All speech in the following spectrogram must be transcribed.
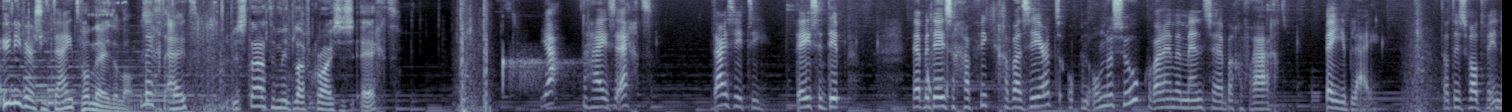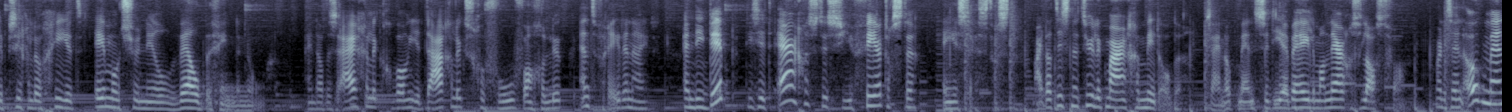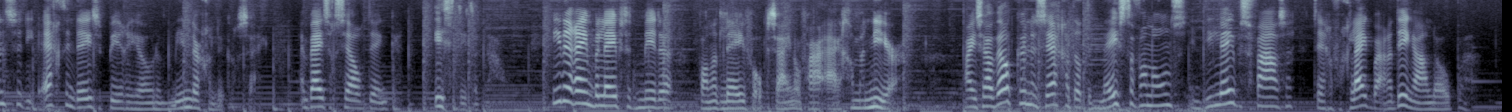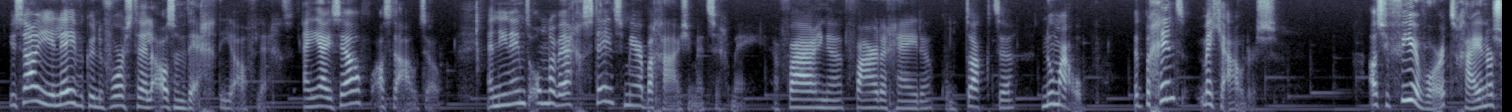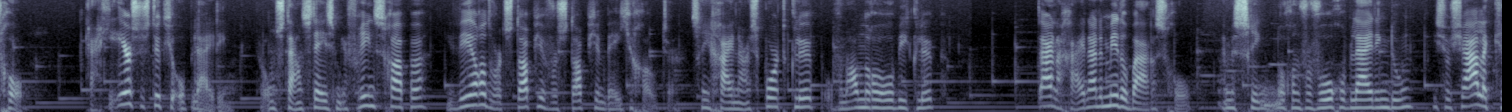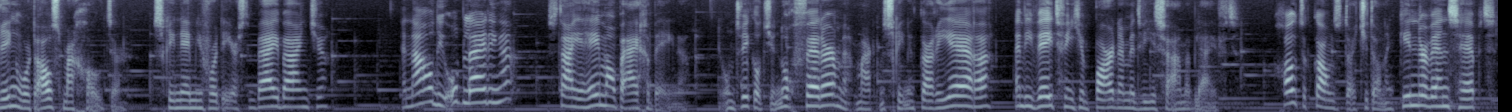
Universiteit van Nederland. legt uit. Bestaat de midlife crisis echt? Ja, hij is echt. Daar zit hij, deze dip. We hebben deze grafiek gebaseerd op een onderzoek waarin we mensen hebben gevraagd: ben je blij? Dat is wat we in de psychologie het emotioneel welbevinden noemen. En dat is eigenlijk gewoon je dagelijks gevoel van geluk en tevredenheid. En die dip die zit ergens tussen je 40ste en je 60ste. Maar dat is natuurlijk maar een gemiddelde. Er zijn ook mensen die hebben helemaal nergens last van. Maar er zijn ook mensen die echt in deze periode minder gelukkig zijn. En bij zichzelf denken, is dit het nou? Iedereen beleeft het midden van het leven op zijn of haar eigen manier. Maar je zou wel kunnen zeggen dat de meeste van ons in die levensfase tegen vergelijkbare dingen aanlopen. Je zou je je leven kunnen voorstellen als een weg die je aflegt. En jijzelf als de auto. En die neemt onderweg steeds meer bagage met zich mee. Ervaringen, vaardigheden, contacten, noem maar op. Het begint met je ouders. Als je vier wordt, ga je naar school. Krijg je eerst een stukje opleiding. Er ontstaan steeds meer vriendschappen. Je wereld wordt stapje voor stapje een beetje groter. Misschien ga je naar een sportclub of een andere hobbyclub. Daarna ga je naar de middelbare school. En misschien nog een vervolgopleiding doen. Die sociale kring wordt alsmaar groter. Misschien neem je voor het eerst een bijbaantje. En na al die opleidingen sta je helemaal op eigen benen. Je ontwikkelt je nog verder, maakt misschien een carrière. En wie weet vind je een partner met wie je samen blijft. Grote kans dat je dan een kinderwens hebt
